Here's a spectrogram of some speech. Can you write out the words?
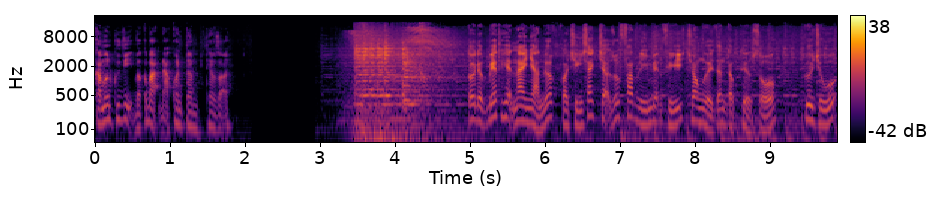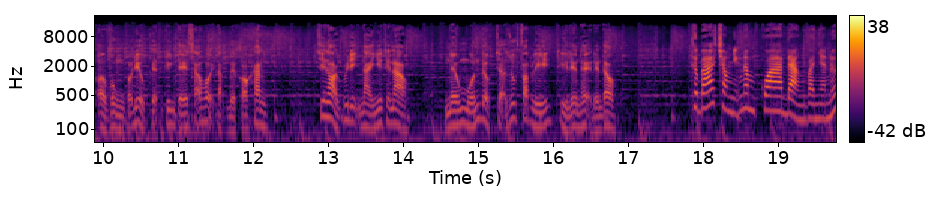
Cảm ơn quý vị và các bạn đã quan tâm theo dõi. Tôi được biết hiện nay nhà nước có chính sách trợ giúp pháp lý miễn phí cho người dân tộc thiểu số cư trú ở vùng có điều kiện kinh tế xã hội đặc biệt khó khăn. Xin hỏi quy định này như thế nào? Nếu muốn được trợ giúp pháp lý thì liên hệ đến đâu? Thưa bác, trong những năm qua, Đảng và Nhà nước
